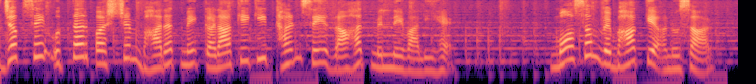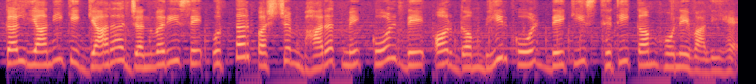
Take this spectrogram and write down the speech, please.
जब से उत्तर पश्चिम भारत में कड़ाके की ठंड से राहत मिलने वाली है। मौसम विभाग के अनुसार, कल यानी कि 11 जनवरी से उत्तर पश्चिम भारत में कोल्ड डे और गंभीर कोल्ड डे की स्थिति कम होने वाली है।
